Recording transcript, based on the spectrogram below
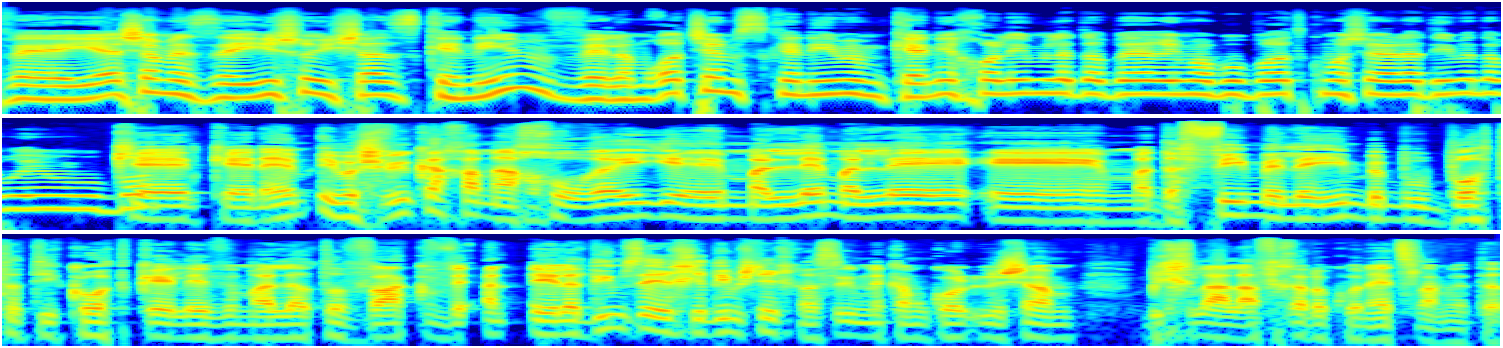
ויש שם איזה איש או אישה זקנים ולמרות שהם זקנים הם כן יכולים לדבר עם הבובות כמו שהילדים מדברים עם הבובות. כן, כן, הם, הם יושבים ככה מאחורי אה, מלא מלא אה, מדפים מלאים בבובות עתיקות כאלה ומעלות אבק, וילדים זה היחידים שנכנסים כל- לשם בכלל, אף אחד לא קונה אצלם יותר.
